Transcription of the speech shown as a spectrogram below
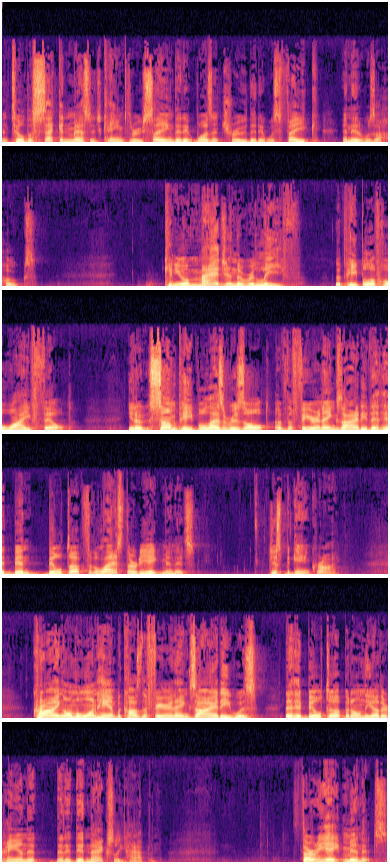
until the second message came through saying that it wasn't true, that it was fake, and that it was a hoax. Can you imagine the relief the people of Hawaii felt you know, some people, as a result of the fear and anxiety that had been built up for the last 38 minutes, just began crying. Crying on the one hand because the fear and anxiety was that had built up, but on the other hand, that, that it didn't actually happen. 38 minutes,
